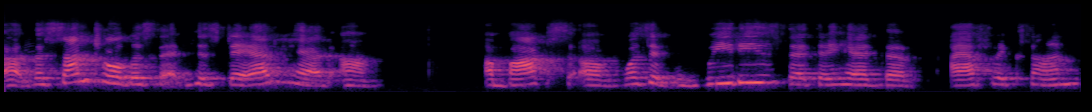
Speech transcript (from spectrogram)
uh, the son told us that his dad had um, a box of was it Wheaties that they had the athletes on?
